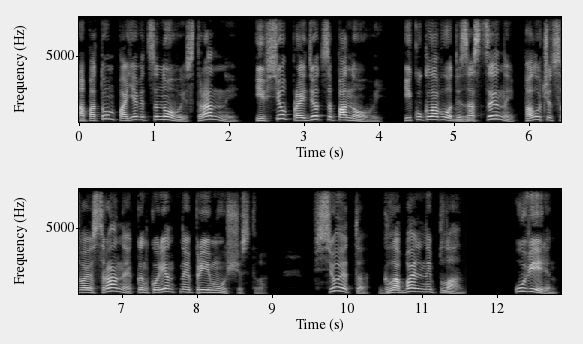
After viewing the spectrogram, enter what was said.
а потом появятся новые странные и все пройдется по новой. И кукловоды за сценой получат свое сраное конкурентное преимущество. Все это глобальный план. Уверен,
